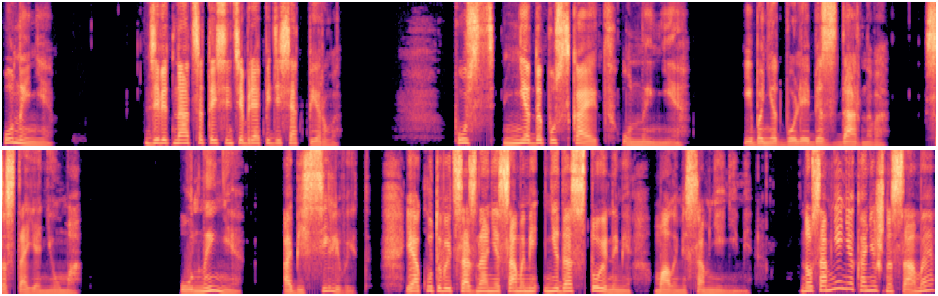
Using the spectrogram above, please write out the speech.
Уныние. 19 сентября 51 Пусть не допускает уныния, ибо нет более бездарного состояния ума. Уныние обессиливает и окутывает сознание самыми недостойными малыми сомнениями. Но сомнение, конечно, самое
